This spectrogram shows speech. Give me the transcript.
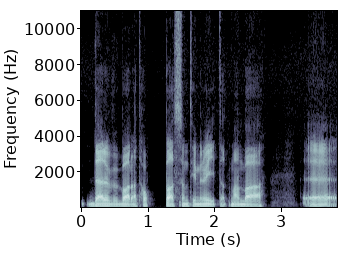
där är det bara att hoppas som Timroit att man bara eh,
